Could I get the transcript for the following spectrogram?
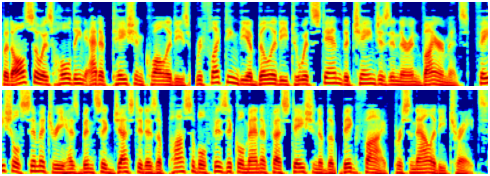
but also as holding adaptation qualities, reflecting the ability to withstand the changes in their environments. Facial symmetry has been suggested as a possible physical manifestation of the Big Five personality traits.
